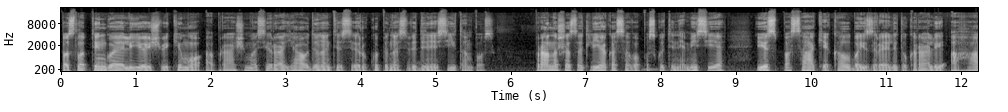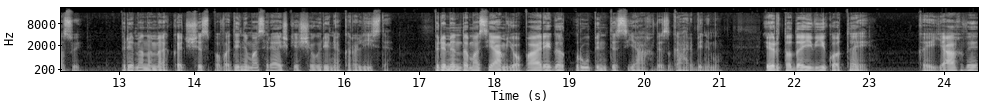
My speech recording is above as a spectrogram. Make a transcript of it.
Paslaptingo Elijo išvykimo aprašymas yra jaudinantis ir kupinas vidinės įtampos. Pranašas atlieka savo paskutinę misiją Jis pasakė kalbą Izraelitų karaliui Ahazui. Primename, kad šis pavadinimas reiškia šiaurinę karalystę. Primindamas jam jo pareigą rūpintis Jahvės garbinimu. Ir tada įvyko tai, kai Jahvė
